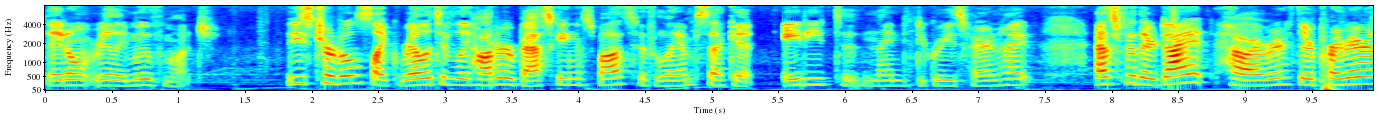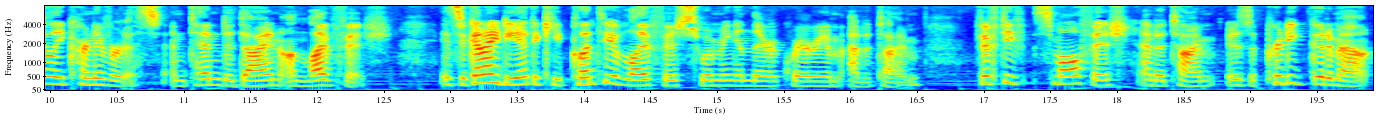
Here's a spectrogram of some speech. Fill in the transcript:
they don't really move much. These turtles like relatively hotter basking spots with lamps that get 80 to 90 degrees Fahrenheit. As for their diet, however, they're primarily carnivorous and tend to dine on live fish. It's a good idea to keep plenty of live fish swimming in their aquarium at a time. 50 small fish at a time is a pretty good amount,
